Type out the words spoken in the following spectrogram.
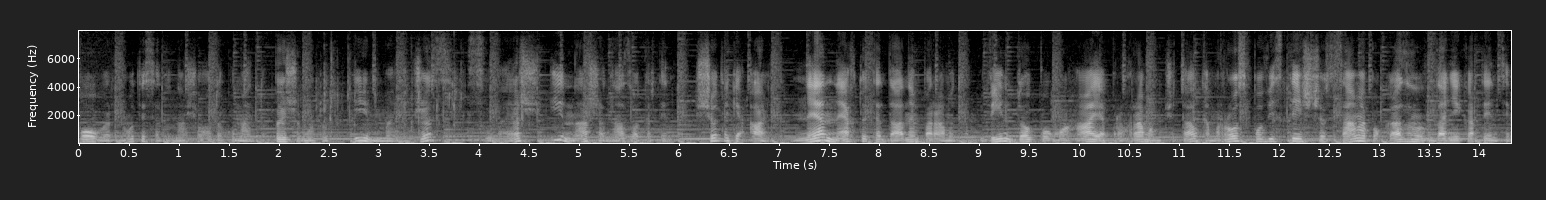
повернутися до нашого документу. Пишемо тут images, slash і наша назва картинки. Що таке Alt? Не нехтуйте даним параметром. Він допомагає програмам-читалкам розповісти, що саме показано на даній картинці.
